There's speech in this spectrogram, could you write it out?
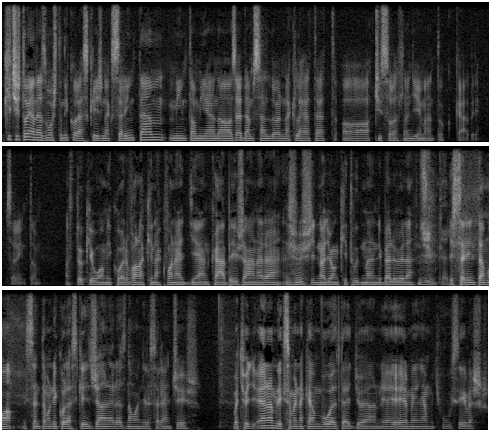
Kicsit olyan ez most a Nicolas Cage-nek szerintem, mint amilyen az Adam Sandlernek lehetett a Csiszolatlan gyémántok kb. Szerintem. Az tök jó, amikor valakinek van egy ilyen KB zsánere, és, Mhm. és így nagyon ki tud menni belőle. Jim Carrey. És szerintem a, és szerintem a Nicolas Cage zsáner ez nem annyira szerencsés. Vagy hogy én emlékszem, hogy nekem volt egy olyan él- élményem, hogy 20 éves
